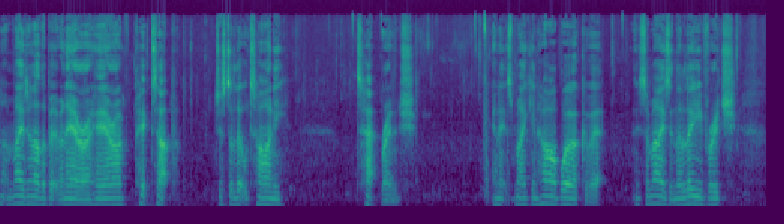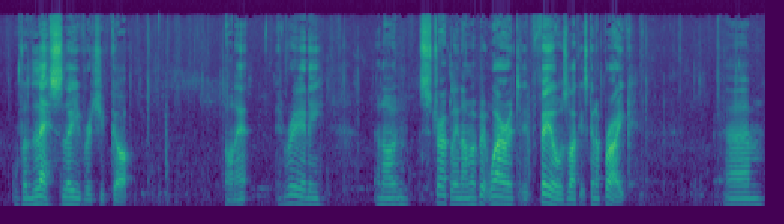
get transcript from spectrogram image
and I made another bit of an error here. I've picked up just a little tiny tap wrench and it's making hard work of it. It's amazing the leverage, or the less leverage you've got on it, it really and I'm struggling. I'm a bit worried. It feels like it's going to break. Um,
